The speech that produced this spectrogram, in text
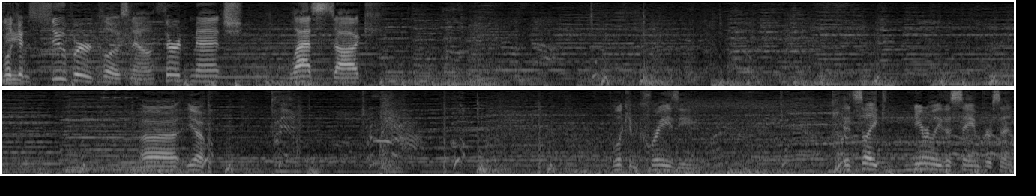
looking super close now. Third match, last stock. Uh, yep. Looking crazy. It's like nearly the same percent.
